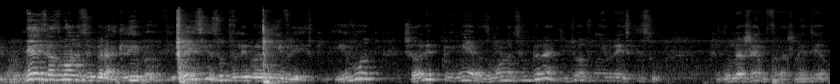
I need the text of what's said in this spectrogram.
У меня есть возможность выбирать либо в еврейский суд, либо в нееврейский. И вот человек, имея возможность выбирать, идет в нееврейский суд. Хидуляшем страшное дело.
